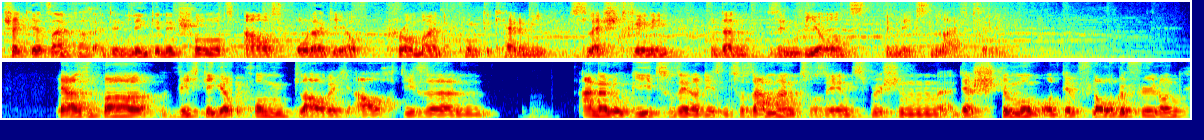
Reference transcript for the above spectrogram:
check jetzt einfach den Link in den Shownotes aus oder geh auf promind.academy slash Training und dann sehen wir uns im nächsten Live-Training. Ja, super wichtiger Punkt, glaube ich, auch diesen Analogie zu sehen oder diesen Zusammenhang zu sehen zwischen der Stimmung und dem Flow-Gefühl. Und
